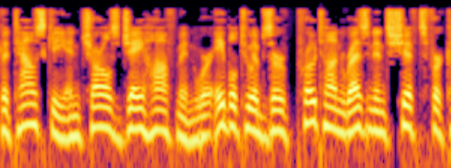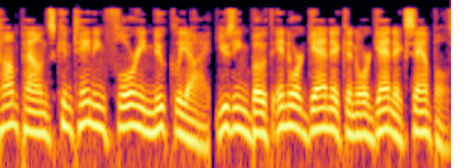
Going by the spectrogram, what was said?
Gutowsky and Charles J. Hoffman were able to observe proton resonance shifts for compounds containing fluorine nuclei, using both inorganic and organic samples.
